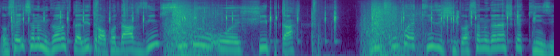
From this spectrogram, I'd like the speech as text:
Eu sei, se eu não me engano, que dali, tropa, dá 25 uh, chip, tá? 25 é 15 chip, eu acho, se eu não me engano, acho que é 15.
